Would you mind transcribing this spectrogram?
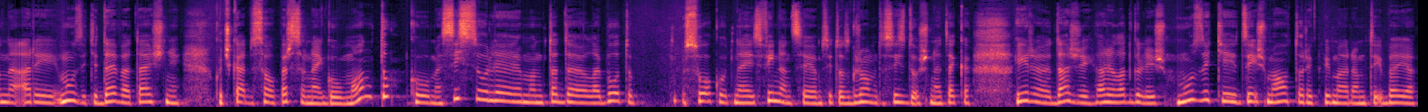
un arī muziķi deva taisni kaut kādu savu personīgu montu, ko mēs izsūļējam, un tad, lai būtu sokotnējs finansējums tos grāmatas izdošanai. Tā ir daži arī latgaļīšu muziķi, dzīšma autori, piemēram, bija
